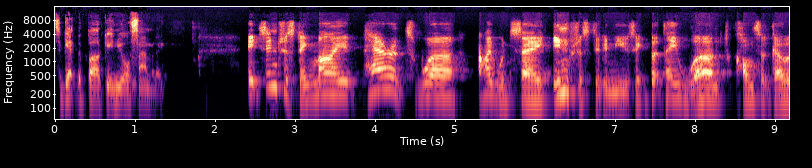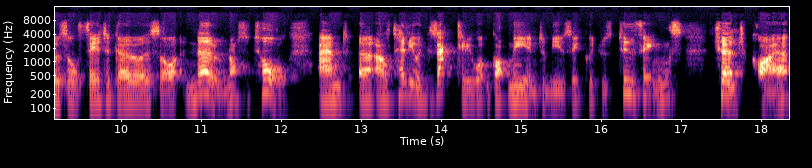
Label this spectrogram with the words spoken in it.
to get the bug in your family? It's interesting. My parents were, I would say, interested in music, but they weren't concert goers or theatre goers, or no, not at all. And uh, I'll tell you exactly what got me into music, which was two things church mm. choir.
